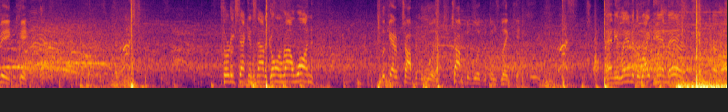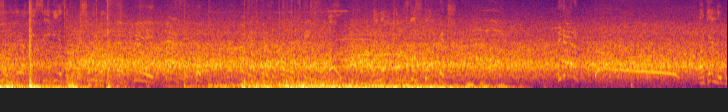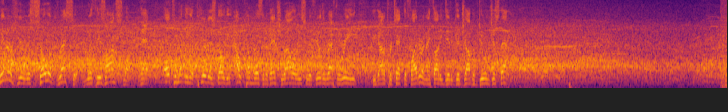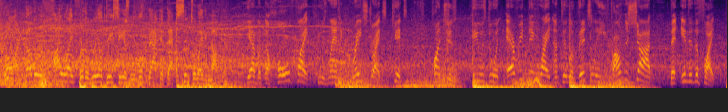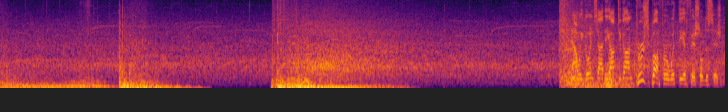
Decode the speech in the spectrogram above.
big kick. 30 seconds now to go in round one. Look at him chopping the wood. Chop the wood with those leg kicks. And he landed the right hand there. Again, the winner here was so aggressive with his onslaught that ultimately appeared as though the outcome was an eventuality. So if you're the referee, you got to protect the fighter, and I thought he did a good job of doing just that. Well, another highlight for the real DC as we look back at that scintillating knockout. Yeah, but the whole fight, he was landing great strikes, kicks, punches. He was doing everything right until eventually he found the shot that ended the fight. Now we go inside the octagon. Bruce Buffer with the official decision.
